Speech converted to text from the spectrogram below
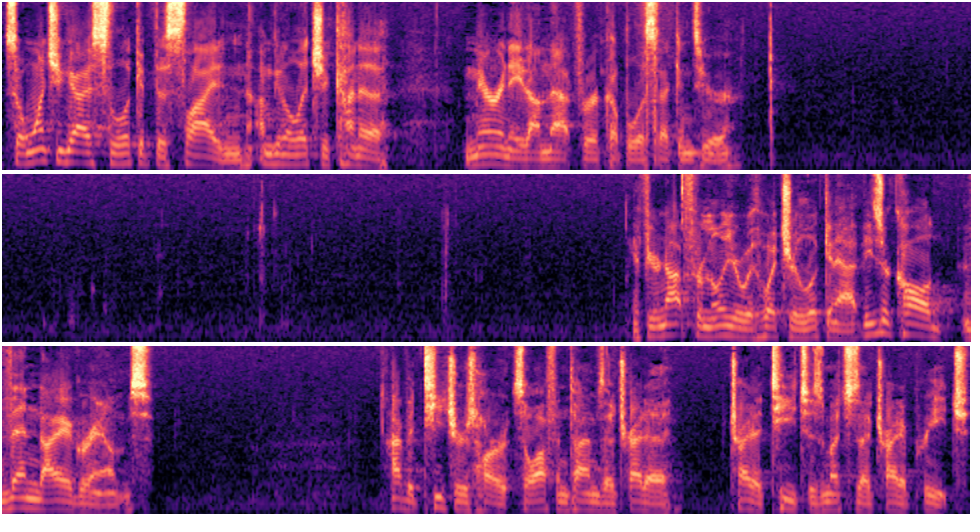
So I want you guys to look at this slide, and I'm going to let you kind of marinate on that for a couple of seconds here. If you're not familiar with what you're looking at, these are called Venn diagrams. I have a teacher's heart, so oftentimes I try to try to teach as much as I try to preach.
